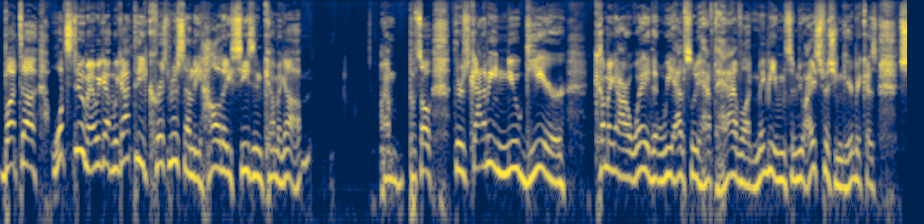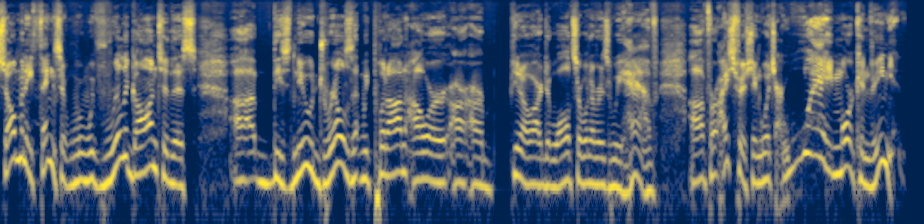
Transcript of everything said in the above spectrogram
But uh, what's new, man? We got we got the Christmas and the holiday season coming up. Um, so there's got to be new gear coming our way that we absolutely have to have, like maybe even some new ice fishing gear, because so many things have we've really gone to this uh, these new drills that we put on our our, our you know our DeWalt's or whatever it is we have uh, for ice fishing, which are way more convenient.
